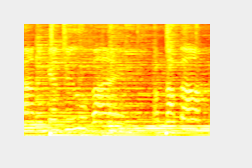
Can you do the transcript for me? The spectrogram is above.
finding to find. I'm not the man.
